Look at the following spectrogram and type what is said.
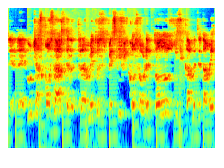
en, muchas cosas, en entrenamientos específicos, sobre todo físicamente también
